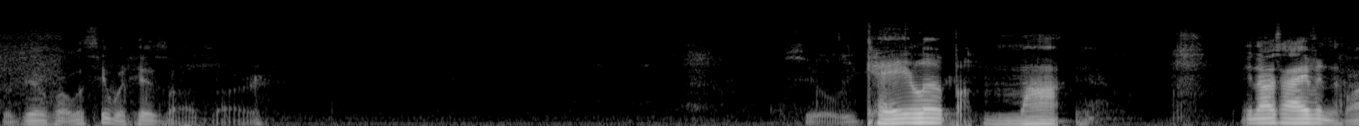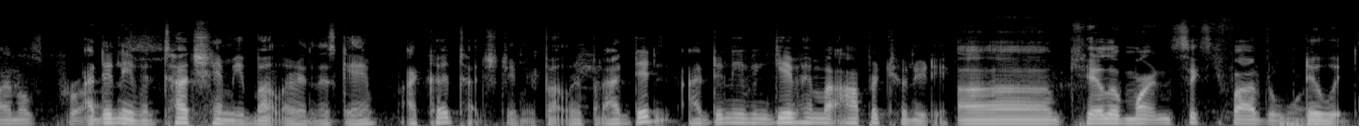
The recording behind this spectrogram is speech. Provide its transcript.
So Brown- let's see what his odds are. see what we Caleb. Martin. You know, I even finals. I didn't even touch Jimmy Butler in this game. I could touch Jimmy Butler, but I didn't. I didn't even give him an opportunity. Um, Caleb Martin, sixty-five to one. Do it.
